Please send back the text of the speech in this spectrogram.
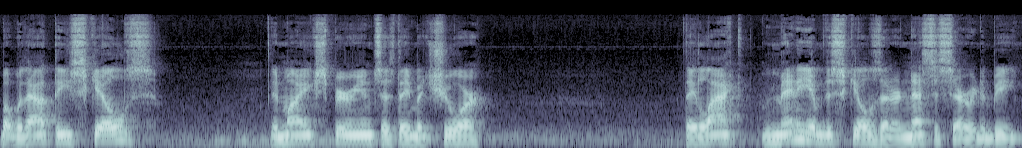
But without these skills, in my experience, as they mature, they lack many of the skills that are necessary to be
